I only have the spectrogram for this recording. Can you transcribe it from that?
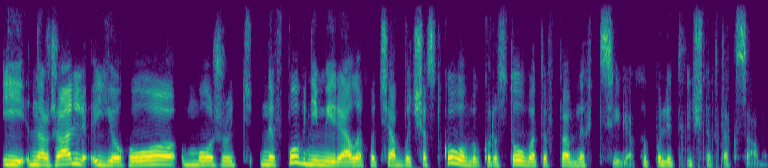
І, на жаль, його можуть не в повній мірі, але хоча б частково використовувати в певних цілях, і політичних так само.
